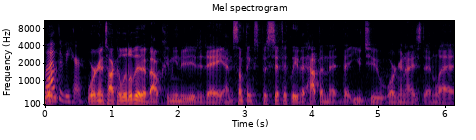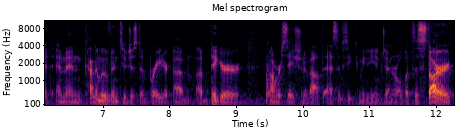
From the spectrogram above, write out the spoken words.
Glad to be here. We're going to talk a little bit about community today and something specifically that happened that, that you two organized and led, and then kind of move into just a, brader, um, a bigger conversation about the SFC community in general. But to start,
